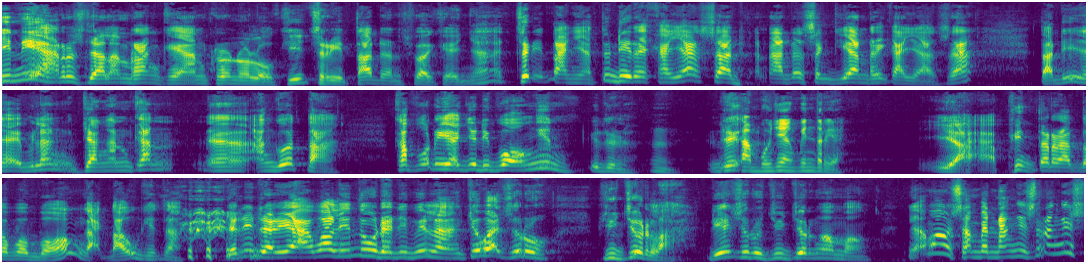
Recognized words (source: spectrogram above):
ini harus dalam rangkaian kronologi, cerita dan sebagainya. Ceritanya itu direkayasa dan ada sekian rekayasa. Tadi saya bilang jangankan eh, anggota, Kapolri aja dibohongin gitu loh. Hmm. Sambonya yang pinter ya? Ya pinter atau pembohong nggak tahu kita. Jadi dari awal itu udah dibilang, coba suruh jujur lah. Dia suruh jujur ngomong. Nggak mau sampai nangis-nangis.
